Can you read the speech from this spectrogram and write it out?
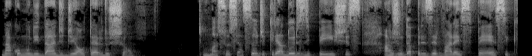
na comunidade de Alter do Chão. Uma associação de criadores de peixes ajuda a preservar a espécie que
